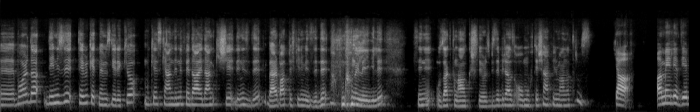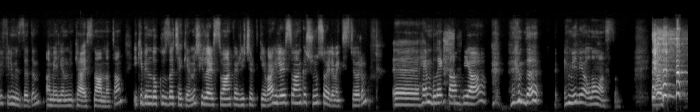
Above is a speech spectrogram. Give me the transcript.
Ee, bu arada Deniz'i tebrik etmemiz gerekiyor. Bu kez kendini feda eden kişi Deniz'di. Berbat bir film izledi bu konuyla ilgili. Seni uzaktan alkışlıyoruz. Bize biraz o muhteşem filmi anlatır mısın? Ya Amelia diye bir film izledim. Amelia'nın hikayesini anlatan. 2009'da çekilmiş. Hilary Swank ve Richard Gere var. Hilary Swank'a şunu söylemek istiyorum. Ee, hem Black Dahlia hem de Amelia olamazsın. Yani,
